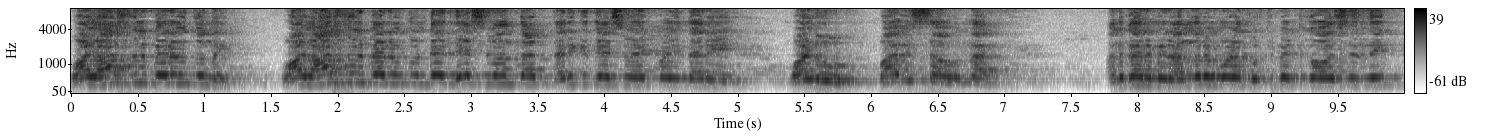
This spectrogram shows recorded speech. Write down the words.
వాళ్ళ ఆస్తులు పెరుగుతున్నాయి. వాళ్ళ ఆస్తులు పెరుగుతుంటే దేశం అంతా తరికి దేశం అయిపోయిందని వాళ్ళు భావిస్తూ ఉన్నారు. అందుకని మీరు అందరూ కూడా గుర్తుపెట్టుకోవాల్సింది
